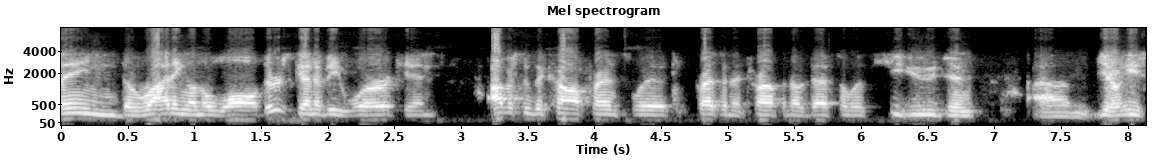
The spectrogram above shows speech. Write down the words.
seeing the writing on the wall. There's going to be work, and obviously the conference with President Trump in Odessa was huge, and um, you know he's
